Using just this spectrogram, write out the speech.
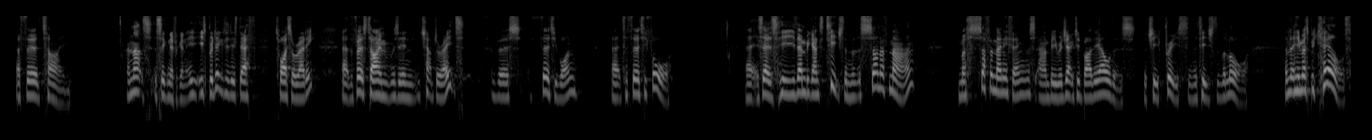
a third time. And that's significant. He's predicted his death twice already. Uh, the first time was in chapter 8, verse 31 uh, to 34. Uh, it says, He then began to teach them that the Son of Man must suffer many things and be rejected by the elders, the chief priests, and the teachers of the law, and that he must be killed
